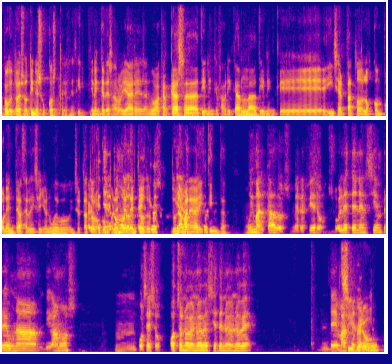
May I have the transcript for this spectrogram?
porque todo eso tiene su coste, es decir, tienen que desarrollar la nueva carcasa, tienen que fabricarla, tienen que insertar todos los componentes, hacer diseño nuevo, insertar todos los componentes dentro de, una manera distinta. Muy marcados, me refiero. Suele tener siempre una, digamos, mm, pues eso, 899, 799 de margen Sí, de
